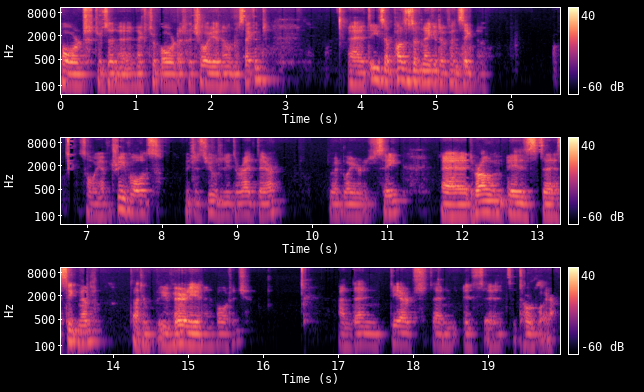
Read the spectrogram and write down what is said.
board, there's an, an extra board that I'll show you now in a second. Uh, these are positive, negative, and signal. So we have three volts, which is usually the red there, the red wire that you see. Uh, the brown is the signal, that'll be varying in voltage. And then the earth then is uh, the third wire.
